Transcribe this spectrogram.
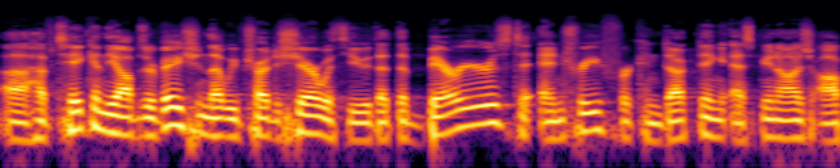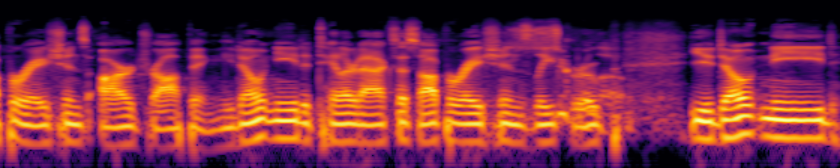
uh, have taken the observation that we've tried to share with you that the barriers to entry for conducting espionage operations are dropping. You don't need a tailored access operations lead Super group. Low. You don't need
